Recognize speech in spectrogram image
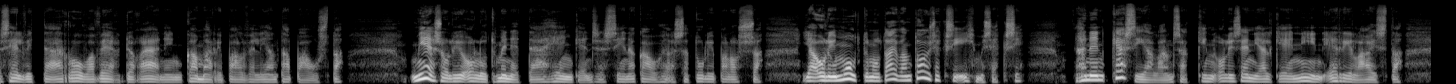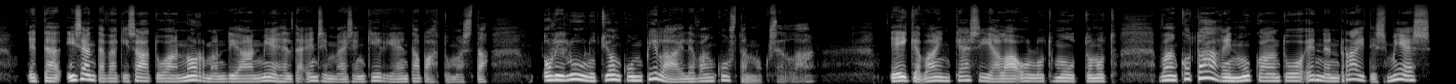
selvittää rouva Verderäänin kamaripalvelijan tapausta. Mies oli ollut menettää henkensä siinä kauheassa tulipalossa ja oli muuttunut aivan toiseksi ihmiseksi. Hänen käsialansakin oli sen jälkeen niin erilaista, että isäntäväki saatuaan Normandiaan mieheltä ensimmäisen kirjeen tapahtumasta oli luullut jonkun pilailevan kustannuksellaan. Eikä vain käsiala ollut muuttunut, vaan Kotaarin mukaan tuo ennen raitis mies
